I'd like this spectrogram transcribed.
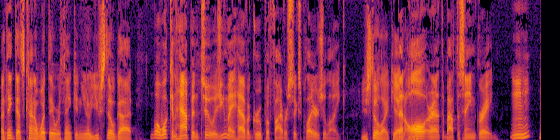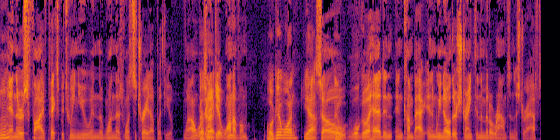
I think that's kind of what they were thinking. You know, you've still got. Well, what can happen too is you may have a group of five or six players you like. You still like, yeah, that all are at about the same grade. Mm-hmm, mm-hmm. And there's five picks between you and the one that wants to trade up with you. Well, we're going right. to get one of them. We'll get one, yeah. So and, we'll go ahead and, and come back. And we know there's strength in the middle rounds in this draft.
